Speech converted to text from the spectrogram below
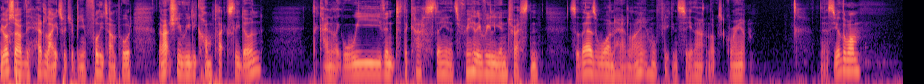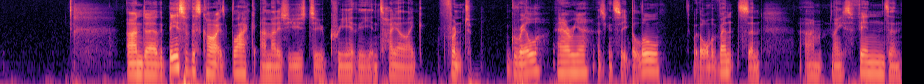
We also have the headlights, which have been fully tampered. They're actually really complexly done. They kind of like weave into the casting, and it's really, really interesting. So there's one headlight. Hopefully you can see that. Looks great. There's the other one. And uh, the base of this car is black, and that is used to create the entire like front grill area, as you can see below, with all the vents and um, nice fins, and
